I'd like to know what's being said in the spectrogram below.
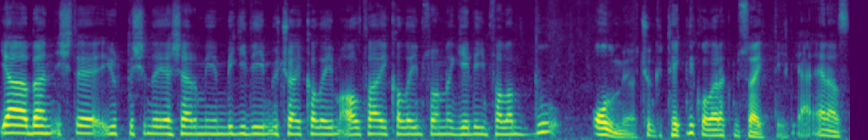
Ya ben işte yurt dışında yaşar mıyım, bir gideyim 3 ay kalayım, 6 ay kalayım sonra geleyim falan bu olmuyor. Çünkü teknik olarak müsait değil. Yani en az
